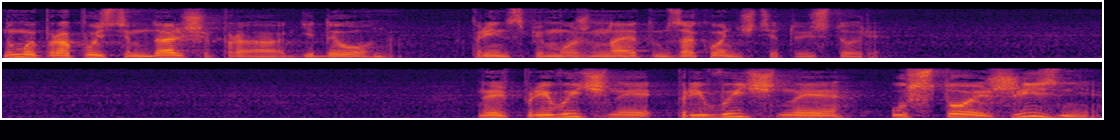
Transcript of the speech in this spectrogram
Ну, мы пропустим дальше про Гидеона. В принципе, можно на этом закончить эту историю. Знаете, привычные, привычные устой жизни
